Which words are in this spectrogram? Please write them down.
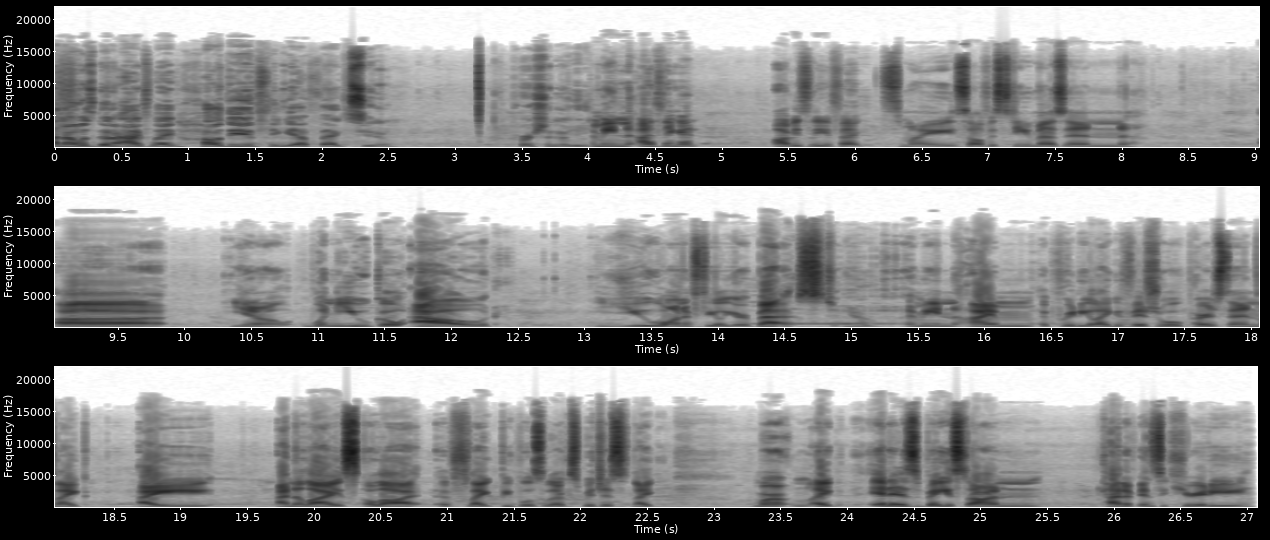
And I was gonna ask like, how do you think it affects you personally? i mean i think it obviously affects my self-esteem as in uh you know when you go out you want to feel your best Yeah. I mean, I'm a pretty like visual person. Like, I analyze a lot of like people's looks, which is like more like it is based on kind of insecurity.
